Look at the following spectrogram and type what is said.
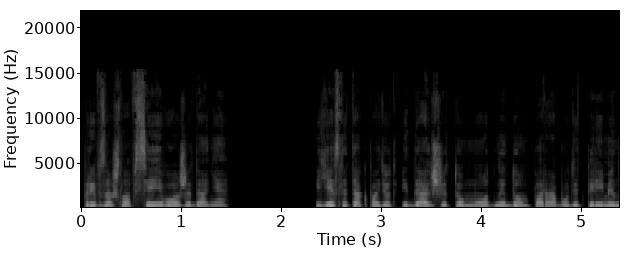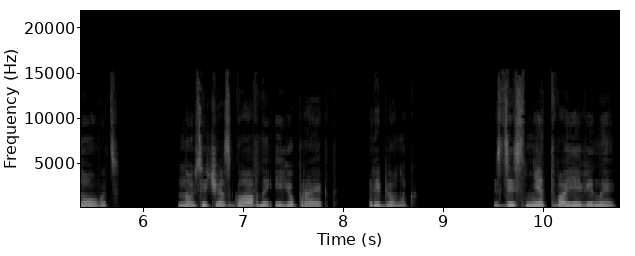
превзошла все его ожидания. Если так пойдет и дальше, то модный дом пора будет переименовывать. Но сейчас главный ее проект — ребенок. «Здесь нет твоей вины»,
